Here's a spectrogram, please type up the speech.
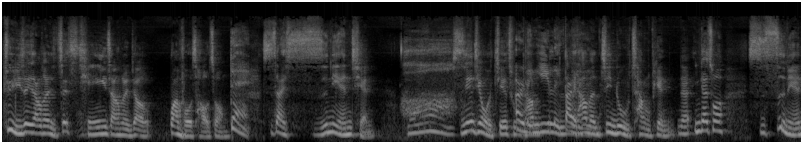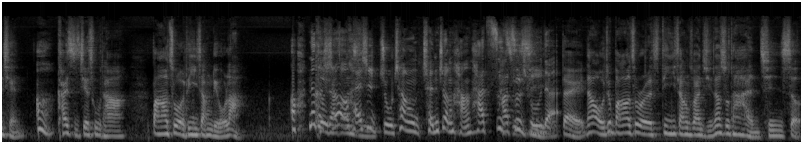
距离这张专辑，这前一张专辑叫《万佛朝宗》，对是在十年前。哦，十年前我接触他们，带他们进入唱片，那应该说十四年前，嗯开始接触他，帮他做了第一张《流浪哦，那个时候还是主唱陈正航他》，自己己出的。对，那我就帮他做了第一张专辑。那时候他很青涩，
